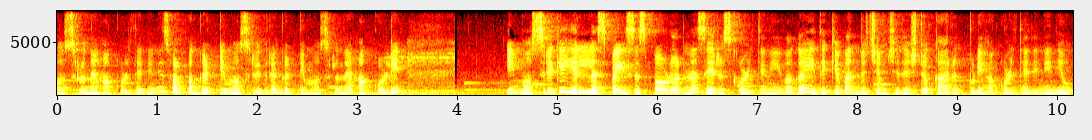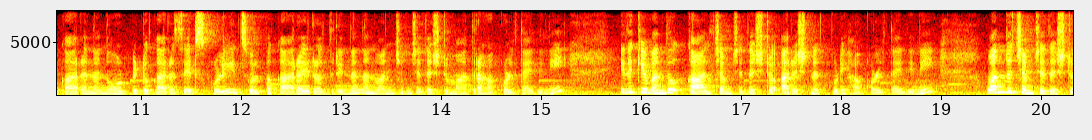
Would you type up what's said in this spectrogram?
ಮೊಸರನ್ನೇ ಹಾಕ್ಕೊಳ್ತಾ ಇದ್ದೀನಿ. ಸ್ವಲ್ಪ ಗಟ್ಟಿ ಮೊಸರು ಇದ್ದರೆ ಗಟ್ಟಿ ಮೊಸರನ್ನೇ ಹಾಕ್ಕೊಳ್ಳಿ. ಈ ಮೊಸರಿಗೆ ಎಲ್ಲ ಸ್ಪೈಸಸ್ ಪೌಡರ್ನ ಸೇರಿಸ್ಕೊಳ್ತೀನಿ ಇವಾಗ. ಇದಕ್ಕೆ ಒಂದು ಚಮಚದಷ್ಟು ಖಾರದ ಪುಡಿ ಹಾಕ್ಕೊಳ್ತಾ ಇದ್ದೀನಿ. ನೀವು ಖಾರನ ನೋಡಿಬಿಟ್ಟು ಖಾರ ಸೇರಿಸ್ಕೊಳ್ಳಿ. ಇದು ಸ್ವಲ್ಪ ಖಾರ ಇರೋದ್ರಿಂದ ನಾನು ಒಂದು ಚಮಚದಷ್ಟು ಮಾತ್ರ ಹಾಕ್ಕೊಳ್ತಾ ಇದ್ದೀನಿ. ಇದಕ್ಕೆ ಒಂದು ಕಾಲು ಚಮಚದಷ್ಟು ಅರಶಿನದ ಪುಡಿ ಹಾಕ್ಕೊಳ್ತಾ ಇದ್ದೀನಿ. ಒಂದು ಚಮಚದಷ್ಟು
